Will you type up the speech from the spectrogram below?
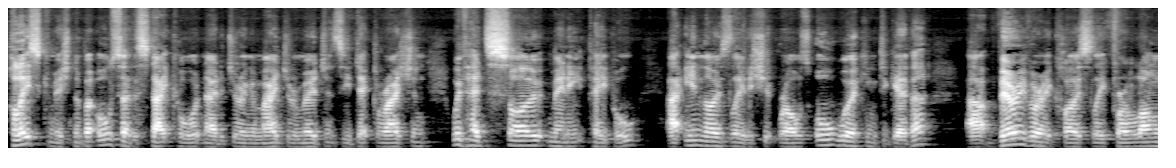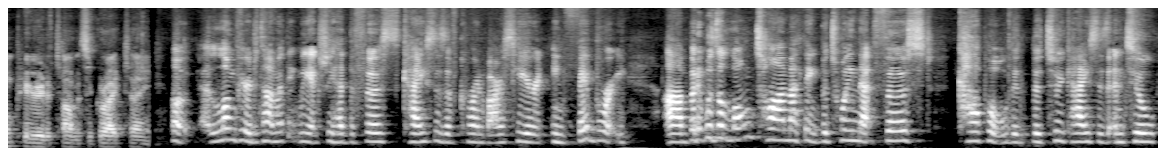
Police Commissioner, but also the State Coordinator during a major emergency declaration. We've had so many people uh, in those leadership roles all working together uh, very, very closely for a long period of time. It's a great team. Oh, a long period of time. I think we actually had the first cases of coronavirus here in February, uh, but it was a long time, I think, between that first couple, the, the two cases, until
